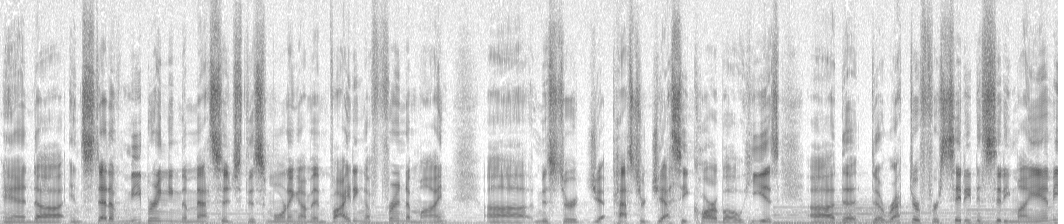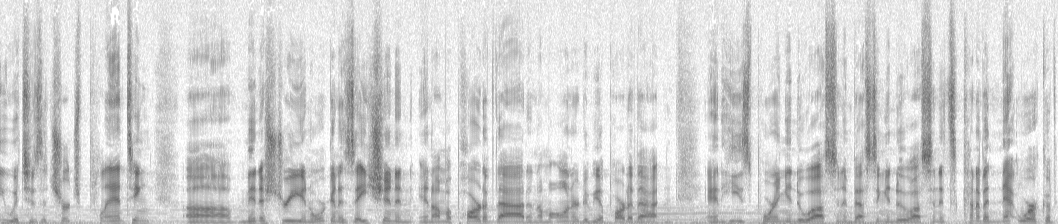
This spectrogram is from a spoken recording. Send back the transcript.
And uh, instead of me bringing the message this morning, I'm inviting a friend of mine, uh, Mr. Je- Pastor Jesse Carbo. He is uh, the director for City to City Miami, which is a church planting uh, ministry and organization, and, and I'm a part of that, and I'm honored to be a part of that. And, and he's pouring into us and investing into us, and it's kind of a network of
